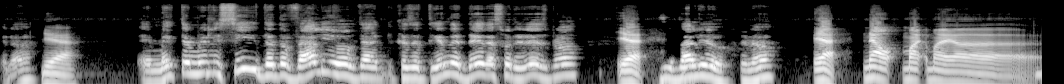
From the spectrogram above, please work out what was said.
You know, yeah, and make them really see the the value of that, because at the end of the day, that's what it is, bro. yeah, the value, you know. yeah. Now my my uh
